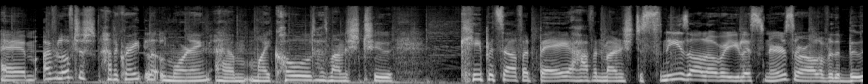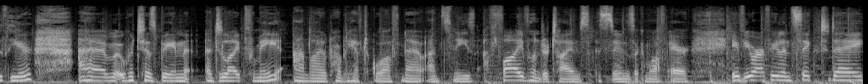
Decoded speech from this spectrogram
Um, I've loved it. Had a great little morning. Um, my cold has managed to keep itself at bay. I haven't managed to sneeze all over you listeners or all over the booth here, um, which has been a delight for me. And I'll probably have to go off now and sneeze 500 times as soon as I come off air. If you are feeling sick today,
